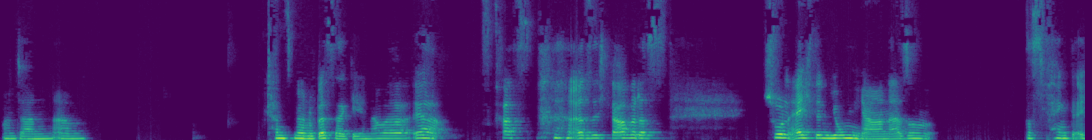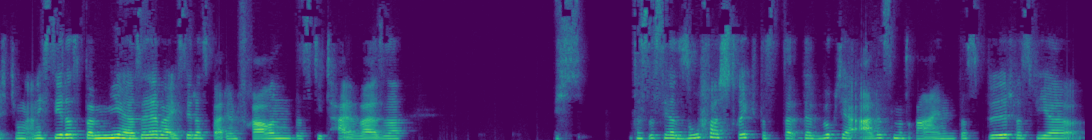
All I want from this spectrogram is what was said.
Und dann ähm, kann es mir nur besser gehen. Aber ja, ist krass. Also ich glaube, dass schon echt in jungen Jahren, also das fängt echt jung an. Ich sehe das bei mir selber, ich sehe das bei den Frauen, dass die teilweise, ich das ist ja so verstrickt, dass da, da wirkt ja alles mit rein. Das Bild, was wir,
